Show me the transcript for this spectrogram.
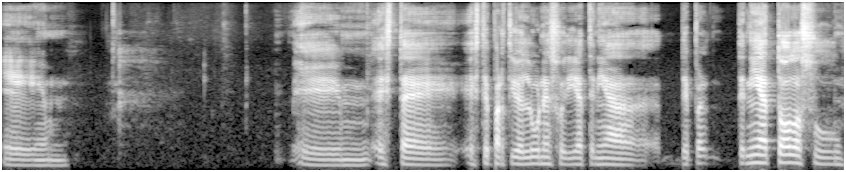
Em, em, este, este partido del lunes hoy día tenía, tenía todo su,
